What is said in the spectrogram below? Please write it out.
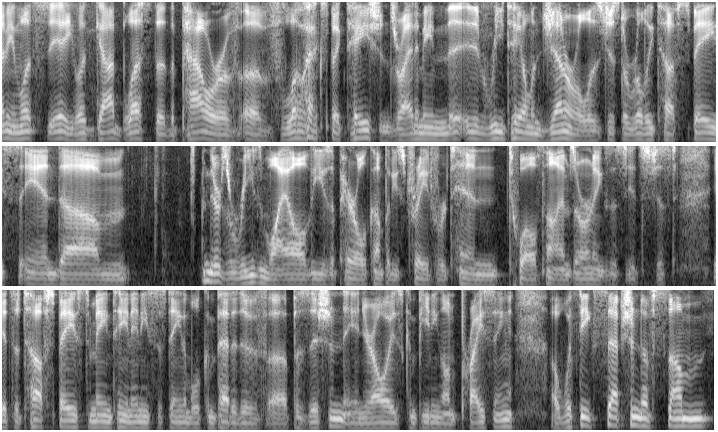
I mean, let's yeah, let God bless the, the power of, of low expectations, right? I mean, it, retail in general is just a really tough space, and um, there's a reason why all these apparel companies trade for 10 12 times earnings it's, it's just it's a tough space to maintain any sustainable competitive uh, position and you're always competing on pricing uh, with the exception of some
